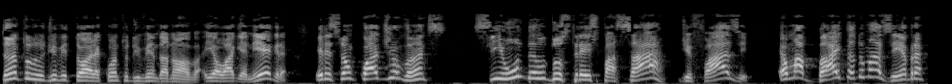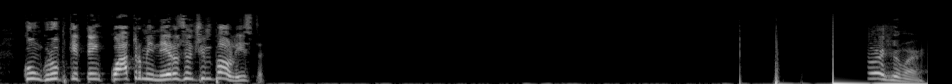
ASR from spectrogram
tanto de Vitória quanto de Venda Nova e ao Águia Negra, eles são coadjuvantes. Se um dos três passar de fase, é uma baita de uma zebra com um grupo que tem quatro mineiros e um time paulista. Senhor Gilmar,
